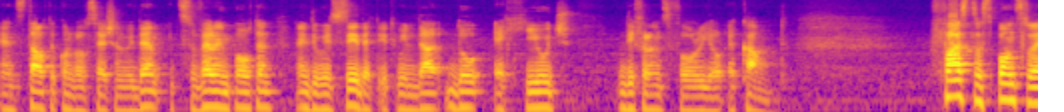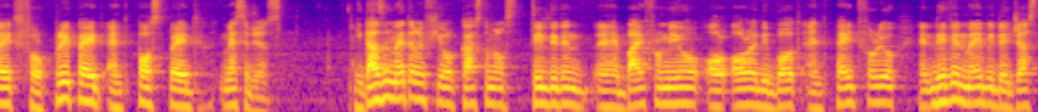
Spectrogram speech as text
and start a conversation with them. It's very important and you will see that it will do a huge difference for your account. Fast response rate for prepaid and postpaid messages. It doesn't matter if your customers still didn't uh, buy from you or already bought and paid for you and even maybe they just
